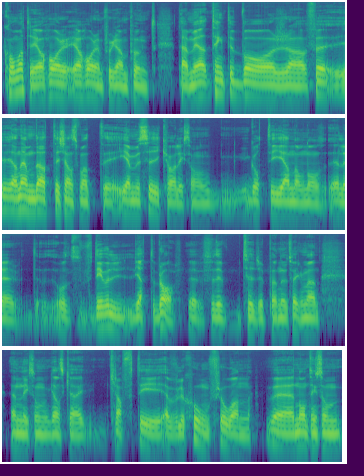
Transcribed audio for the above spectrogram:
komma till det. Jag har, jag har en programpunkt där. Men jag tänkte bara, för jag nämnde att det känns som att e-musik har liksom gått igenom någon, eller, och det är väl jättebra för det tyder på en utveckling. Men en liksom ganska kraftig evolution från eh, någonting som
